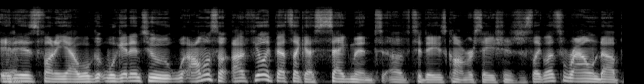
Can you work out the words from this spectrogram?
It is Yeah. funny. Yeah, we'll g- we'll get into almost. I feel like that's like a segment of today's conversation. It's just like let's round up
